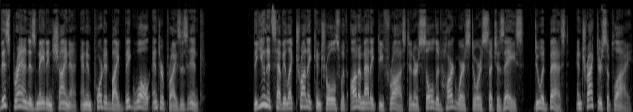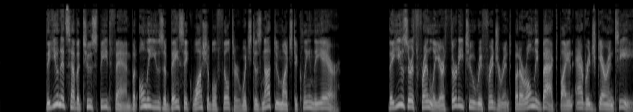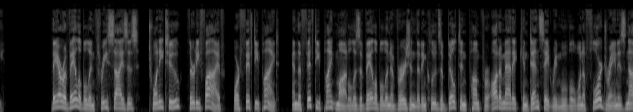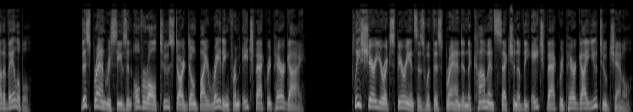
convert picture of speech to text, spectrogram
This brand is made in China and imported by Big Wall Enterprises Inc. The units have electronic controls with automatic defrost and are sold at hardware stores such as Ace, Do It Best, and Tractor Supply. The units have a two speed fan but only use a basic washable filter which does not do much to clean the air. They use earth friendly R-32 refrigerant but are only backed by an average guarantee. They are available in three sizes 22, 35, or 50 pint, and the 50 pint model is available in a version that includes a built in pump for automatic condensate removal when a floor drain is not available. This brand receives an overall 2 star don't buy rating from HVAC Repair Guy. Please share your experiences with this brand in the comments section of the HVAC Repair Guy YouTube channel.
